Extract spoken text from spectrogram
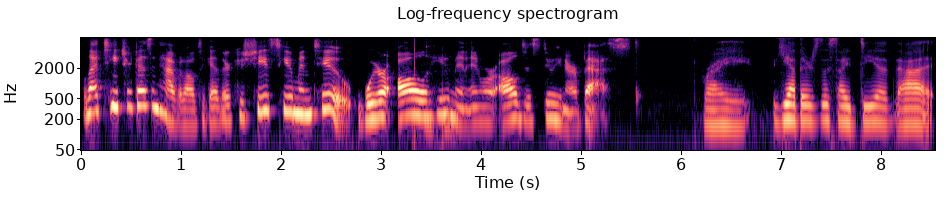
Well that teacher doesn't have it all together because she's human too. We're all mm-hmm. human and we're all just doing our best. Right. Yeah, there's this idea that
